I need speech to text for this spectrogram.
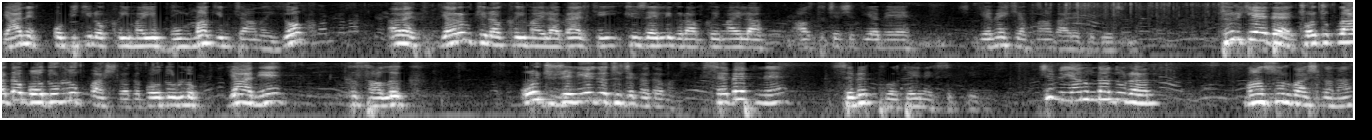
Yani o bir kilo kıymayı bulmak imkanı yok. Evet yarım kilo kıymayla belki 250 gram kıymayla altı çeşit yemeğe yemek yapmaya gayret ediyorsunuz. Türkiye'de çocuklarda bodurluk başladı. Bodurluk. Yani kısalık. O cüceliğe götürecek adamı. Sebep ne? Sebep protein eksikliği. Şimdi yanımda duran Mansur Başkan'a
